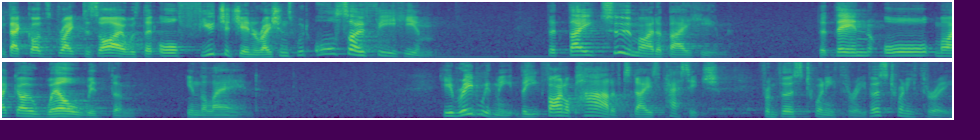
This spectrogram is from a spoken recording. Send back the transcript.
In fact, God's great desire was that all future generations would also fear him, that they too might obey him, that then all might go well with them in the land. Here, read with me the final part of today's passage from verse 23. Verse 23.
